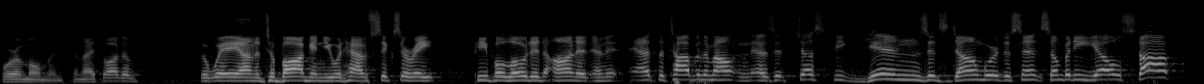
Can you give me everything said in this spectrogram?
for a moment. And I thought of the way on a toboggan you would have six or eight people loaded on it, and it, at the top of the mountain, as it just begins its downward descent, somebody yells, Stop!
